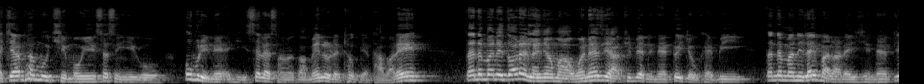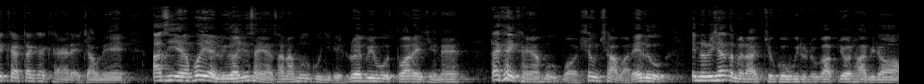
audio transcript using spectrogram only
အကြမ်းဖက်မှုချေမှုန်းရေးဆက်ဆံရေးကိုဥပဒေနဲ့အညီဆက်လက်ဆောင်ရွက်သွားမယ်လို့လည်းထုတ်ပြန်ထားပါတယ်တန်တမန်တွေသွားတဲ့လမ်းကြောင်းမှာဝန်ထမ်းစရာအဖြစ်အပျက်တွေနဲ့တွေ့ကြုံခဲ့ပြီးတန်တမန်တွေလိုက်ပါလာတဲ့ရင်နှန်းပြစ်ခတ်တိုက်ခိုက်ခံရတဲ့အကြောင်းနဲ့အာဆီယံအဖွဲ့ရဲ့လူသားချင်းဆိုင်ရာစာနာမှုအကူအညီတွေလွှဲပေးဖို့သွားတဲ့ရင်နှန်းတိုက်ခိုက်ခံရမှုအပေါ်ရှုံချပါတယ်လို့အင်ဒိုနီးရှားသမ္မတဂျိုကိုဝီဒိုဒိုကပြောထားပြီးတော့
